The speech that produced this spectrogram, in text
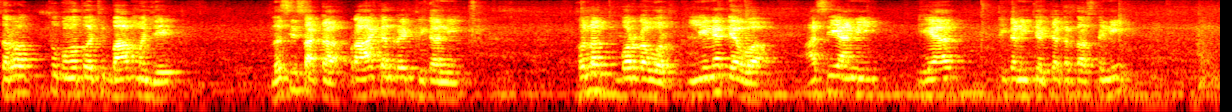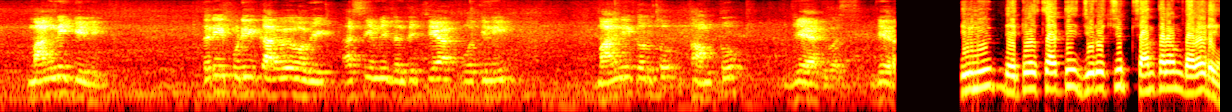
सर्वात महत्त्वाची बाब म्हणजे लसी साठा प्रहार ठिकाणी फलक बोर्डावर लिहिण्यात यावा अशी आम्ही ह्या ठिकाणी चर्चा करत असताना मागणी केली. तरी पुढे कारवाई व्हावी अशी मी जनतेच्या वतीने मागणी करतो थांबतो. जय आदिवासी. जय टी न्यूज नेटवर्कसाठी झिरो चिप शांताराम दराडे.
